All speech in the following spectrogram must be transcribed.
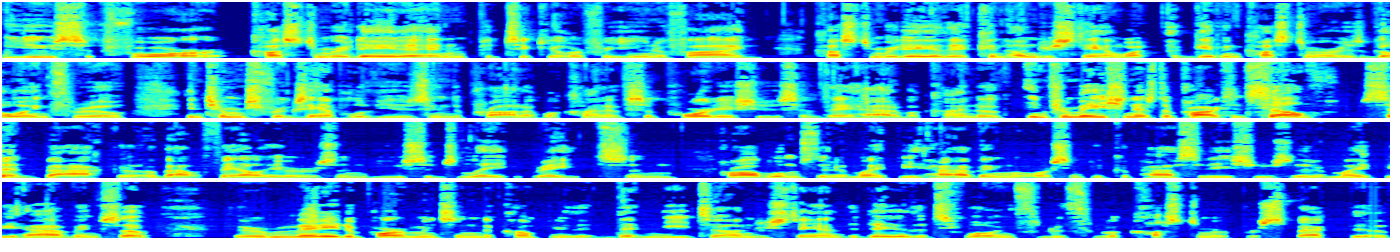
use for customer data, in particular for unified customer data that can understand what a given customer is going through in terms, for example, of using the product. What kind of support issues have they had? What kind of information has the product itself sent back about failures and usage late rates and problems that it might be having or simply capacity issues that it might be having. So there are many departments in the company that, that need to understand the data that's flowing through through a customer perspective.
